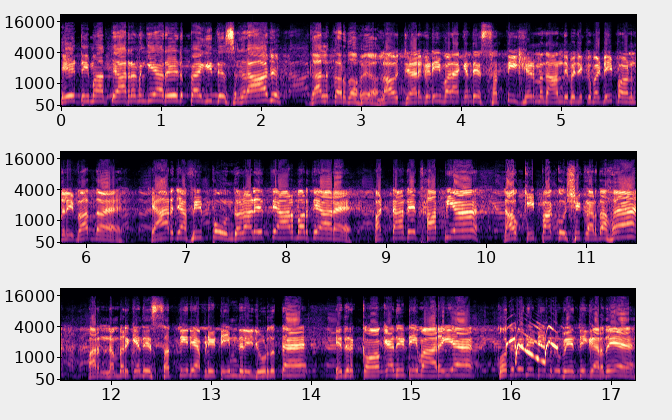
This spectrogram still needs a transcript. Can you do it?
ਇਹ ਟੀਮਾਂ ਤਿਆਰ ਰਹਿਣਗੀਆਂ। ਰੇਡ ਪੈ ਗਈ ਤੇ ਸਗਰਾਜ ਗੱਲ ਕਰਦਾ ਹੋਇਆ। ਲਓ, ਜਰਗੜੀ ਵਾਲਾ ਕਹਿੰਦੇ ਸੱਤੀ ਖੇਡ ਮੈਦਾਨ ਦੇ ਵਿੱਚ ਕਬੱਡੀ ਪਾਉਣ ਦੇ ਲਈ ਵਾਧਾ ਹੈ। ਚਾਰ ਜਾਫੀ ਭੁੰਦੜ ਵਾਲੇ ਤਿਆਰ ਬਰ ਤਿਆਰ ਹੈ। ਪੱਟਾਂ ਤੇ ਥਾਪੀਆਂ। ਲਓ, ਕੀਪਾ ਕੋਸ਼ਿਸ਼ ਕਰਦਾ ਹੋਇਆ, ਪਰ ਨੰਬਰ ਕਹਿੰਦੇ ਸੱਤੀ ਨੇ ਆਪਣੀ ਟੀਮ ਦੇ ਲਈ ਜੋੜ ਦਿੱਤਾ ਹੈ। ਇਧਰ ਕੌਂਕਿਆਂ ਦੀ ਟੀਮ ਆ ਰਹੀ ਹੈ। ਕੁਤਬੇ ਦੀ ਟੀਮ ਨੂੰ ਬੇਨਤੀ ਕਰਦੇ ਆ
